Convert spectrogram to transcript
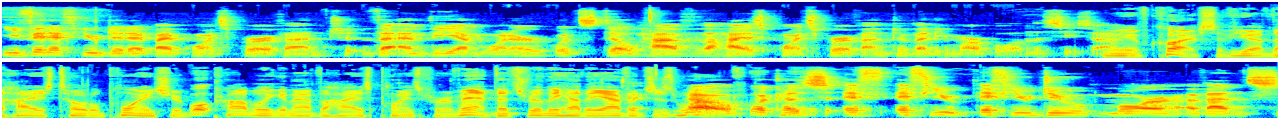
even if you did it by points per event, the MVM winner would still have the highest points per event of any marble in the season. I mean, of course, if you have the highest total points, you're Well- probably going to have the highest points per event. That's really how the averages No, work. No, because if if you if you do more events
